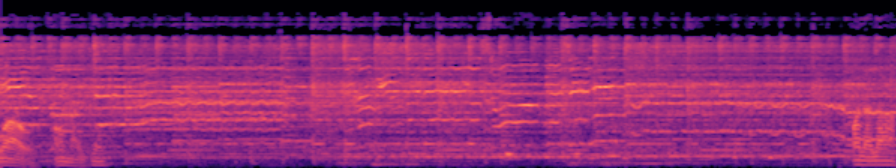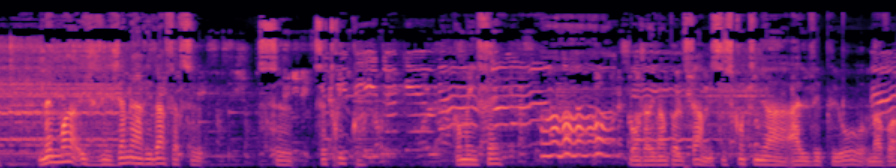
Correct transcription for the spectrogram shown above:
Wow, oh my god. Oh là là. Même moi, je vais jamais arriver à faire ce, ce, ce truc, quoi. Comment il fait Bon, j'arrive un peu à le faire, mais si je continue à, lever plus haut, ma voix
